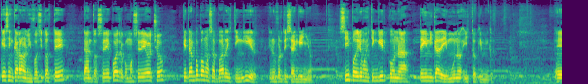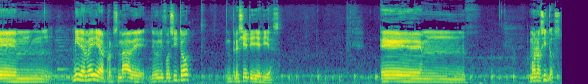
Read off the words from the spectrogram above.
que se encargan los linfocitos T, tanto CD4 como CD8, que tampoco vamos a poder distinguir en un frotis sanguíneo. Sí podríamos distinguir con una técnica de inmunohistoquímica. Eh, vida media aproximada de, un linfocito entre 7 y 10 días. Eh, monocitos.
